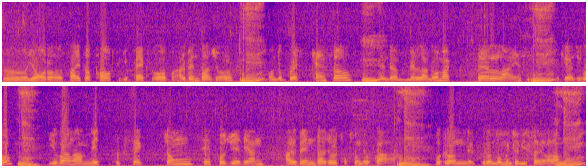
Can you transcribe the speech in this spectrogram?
그 영어로는 Cytotoxic Effects of Albendazole 네. on the Breast Cancer 음. and the Melanoma Cell Lines 네. 이렇게 해가지고 네. 유방암 및 흑색종 세포주에 대한 알벤다졸 독성 효과 네. 뭐 그런 그런 논문 좀 있어요. 네.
